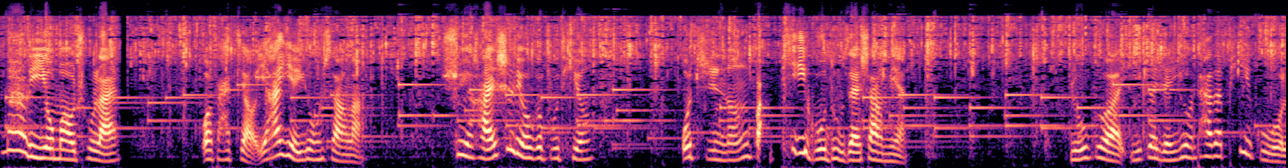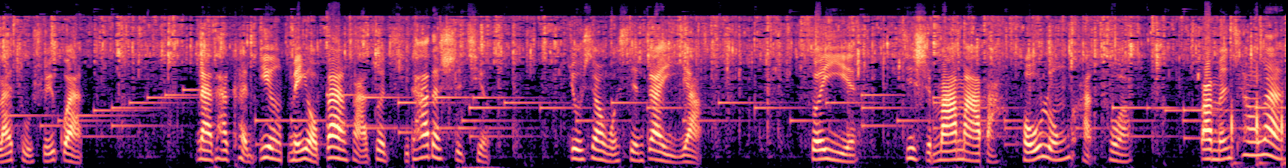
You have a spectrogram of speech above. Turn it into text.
那里又冒出来。我把脚丫也用上了，水还是流个不停。我只能把屁股堵在上面。如果一个人用他的屁股来堵水管，那他肯定没有办法做其他的事情，就像我现在一样。所以，即使妈妈把喉咙喊破，把门敲烂，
